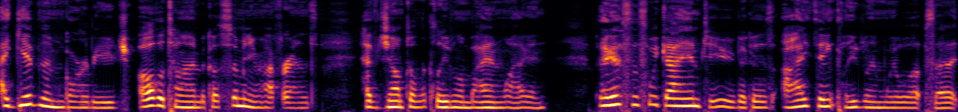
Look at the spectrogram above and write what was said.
I give them garbage all the time because so many of my friends have jumped on the Cleveland bandwagon. But I guess this week I am too because I think Cleveland will upset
